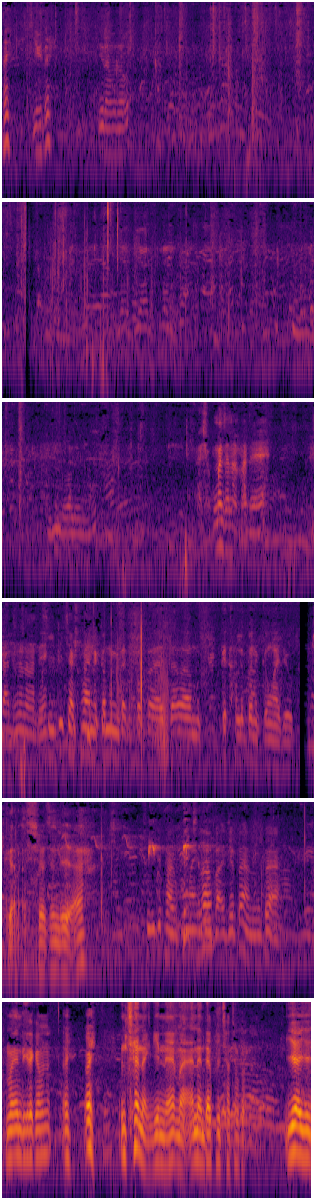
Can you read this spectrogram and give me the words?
Hey, gì thế? Đi nào đâu? Mana nak mati? Tak dengar nak mati. Itu cakap nak kamu tak pakai tahu kethalipan kamu aja. Kasih dia. Itu faham kamu pak Jepang pak. Main di kamera. Eh, eh, encik nak gini, mak anak dah pergi cakap. Ya, ya.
